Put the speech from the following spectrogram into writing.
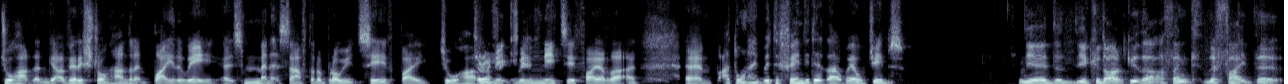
Joe Hart didn't get a very strong hand on it. By the way, it's minutes after a brilliant save by Joe Hart. We need, we need, to fire that in. Um, I don't think we defended it that well, James. Yeah, you could argue that. I think the fact that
